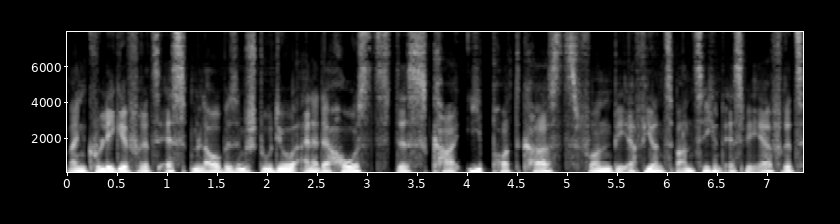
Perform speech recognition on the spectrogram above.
Mein Kollege Fritz Espenlaub ist im Studio, einer der Hosts des KI-Podcasts von BR24 und SWR. Fritz,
